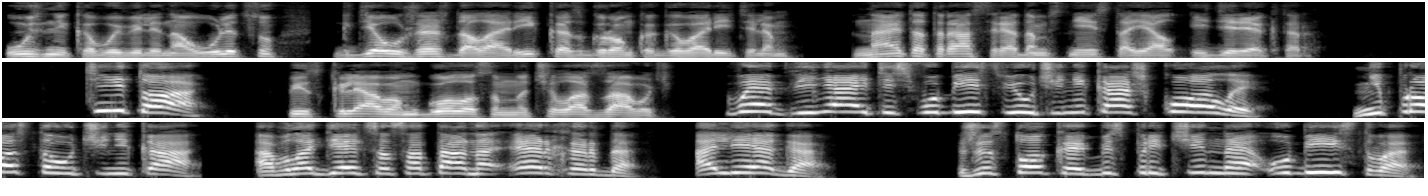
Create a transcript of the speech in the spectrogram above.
Узника вывели на улицу, где уже ждала Рика с громкоговорителем. На этот раз рядом с ней стоял и директор. «Тито!» — писклявым голосом начала завуч. «Вы обвиняетесь в убийстве ученика школы! Не просто ученика, а владельца сатана Эрхарда, Олега! Жестокое беспричинное убийство!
